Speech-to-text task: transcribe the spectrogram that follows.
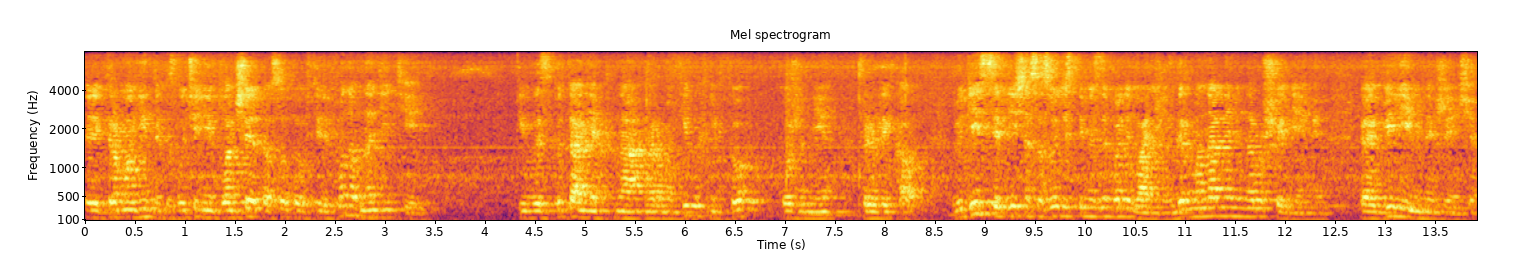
электромагнитных излучений планшетов, сотовых телефонов на детей. И в испытаниях на нормативах никто тоже не привлекал. Людей с сердечно-сосудистыми заболеваниями, гормональными нарушениями, э, беременных женщин.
